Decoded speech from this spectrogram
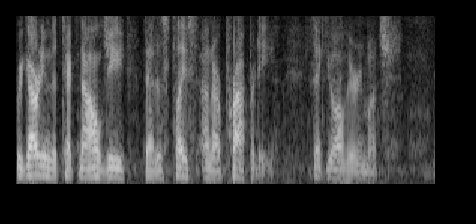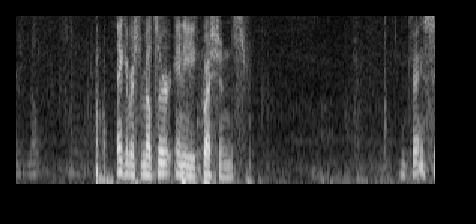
regarding the technology that is placed on our property. Thank you all very much. Thank you, Mr. Meltzer. Any questions? Okay, seeing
